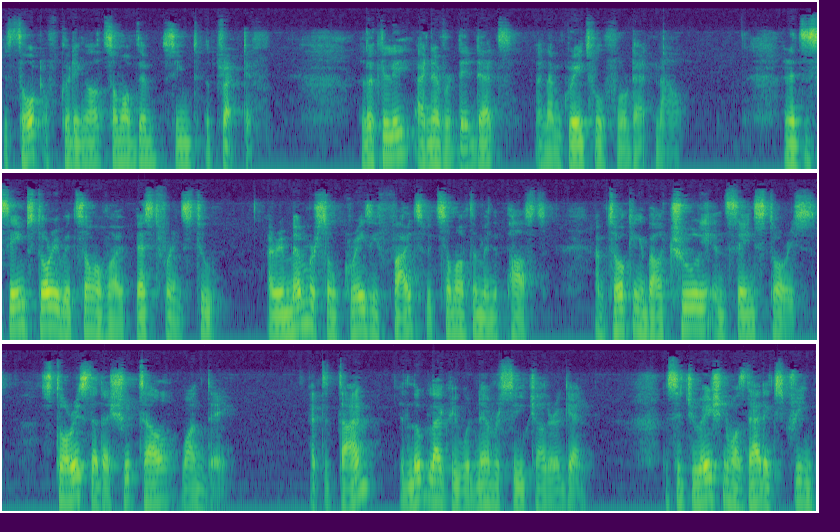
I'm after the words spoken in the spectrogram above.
the thought of cutting out some of them seemed attractive. Luckily, I never did that, and I'm grateful for that now. And it's the same story with some of my best friends too. I remember some crazy fights with some of them in the past. I'm talking about truly insane stories. Stories that I should tell one day. At the time, it looked like we would never see each other again. The situation was that extreme.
